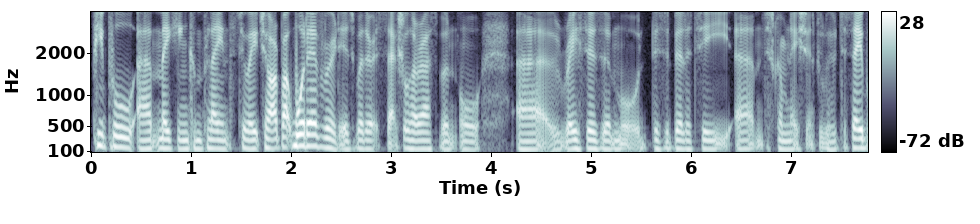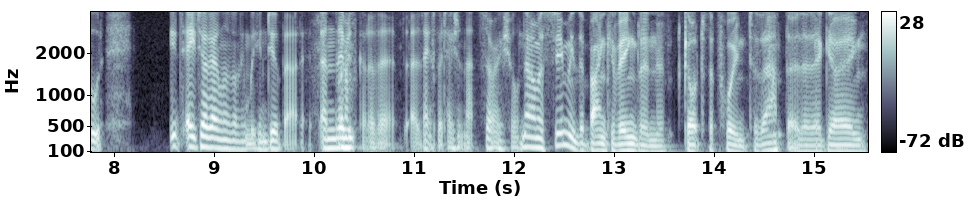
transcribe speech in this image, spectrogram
people uh, making complaints to HR about whatever it is, whether it's sexual harassment or uh, racism or disability um, discrimination, people who are disabled. It's HR going, there's nothing we can do about it. And there is kind of a, an expectation of that. Sorry, Shaun. Now, I'm assuming the Bank of England have got to the point to that, though, that they're going,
